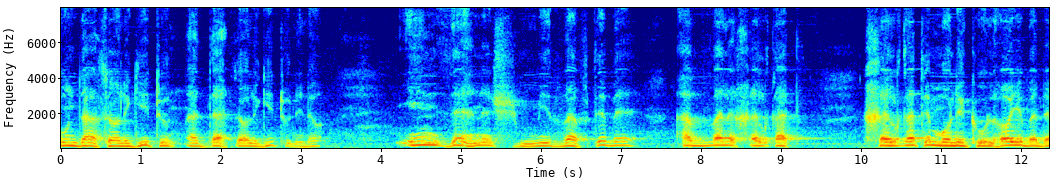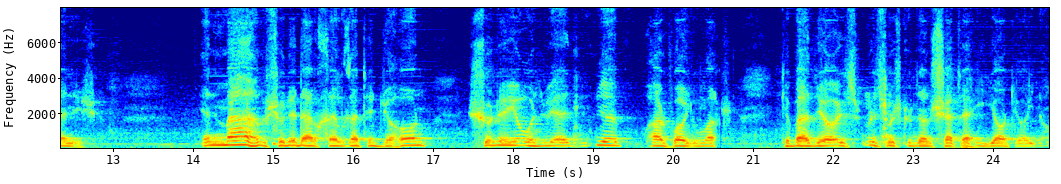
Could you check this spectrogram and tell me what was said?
15 سالگیتون از ده سالگیتون اینا. این ذهنش می‌رفته به اول خلقت خلقت مولکول های بدنش. یعنی محو شده در خلقت جهان شده یه عضویت یه حرفای اون وقت که بعضی ها اسم اسمش کردن شتهیات یا اینا.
